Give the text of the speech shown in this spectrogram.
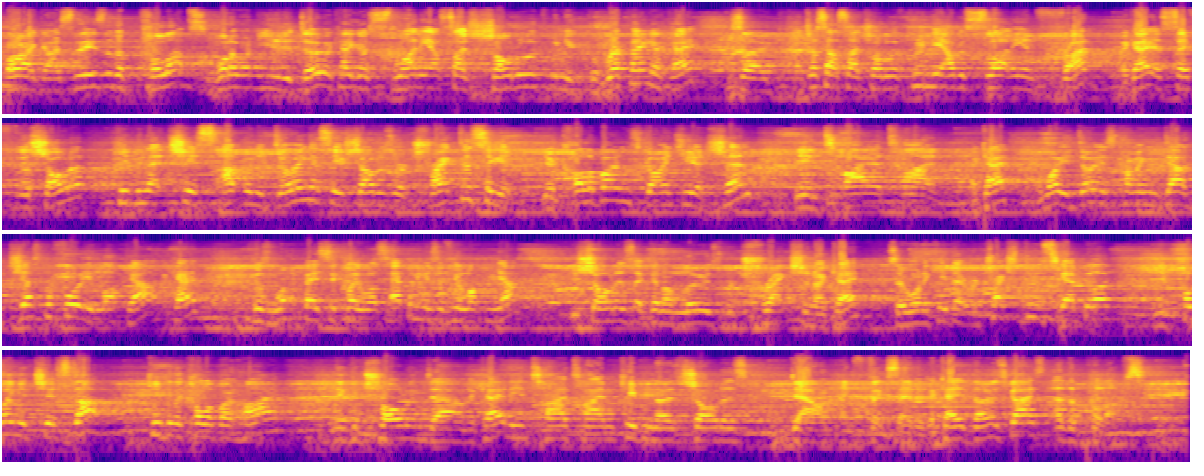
Alright guys, so these are the pull-ups. What I want you to do, okay, go slightly outside shoulder width when you're gripping, okay? So just outside shoulder width, keeping the elbows slightly in front, okay? It's safe for the shoulder. Keeping that chest up when you're doing it so your shoulders are retracted so your, your collarbone's going to your chin the entire time, okay? And what you're doing is coming down just before you lock out, okay? Because what, basically what's happening is if you're locking out, your shoulders are going to lose retraction, okay? So we want to keep that retraction through the scapula. You're pulling your chest up, keeping the collarbone high, and then controlling down, okay? The entire time keeping those shoulders down and fixated, okay? Those guys are the pull-ups.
